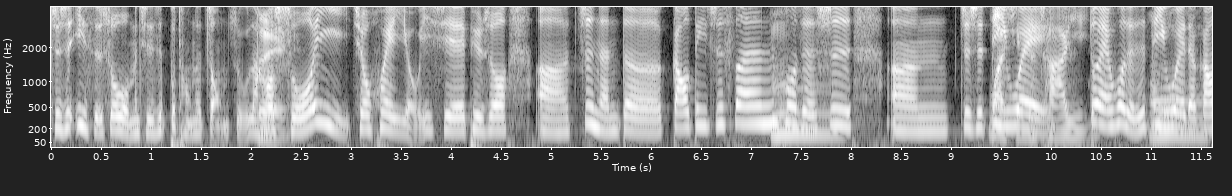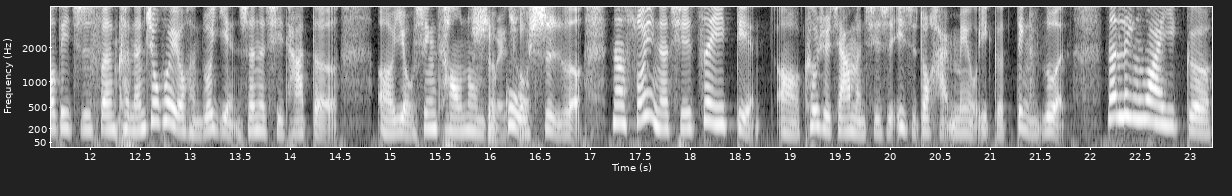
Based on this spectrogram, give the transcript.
就是意思说，我们其实是不同的种族，然后所以就会有一些，譬如说，呃，智能的高低之分，嗯、或者是嗯，就是地位差异，对，或者是地位的高低之分，嗯、可能就会有很多衍生的其他的。呃，有心操弄的故事了。那所以呢，其实这一点，呃，科学家们其实一直都还没有一个定论。那另外一个，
